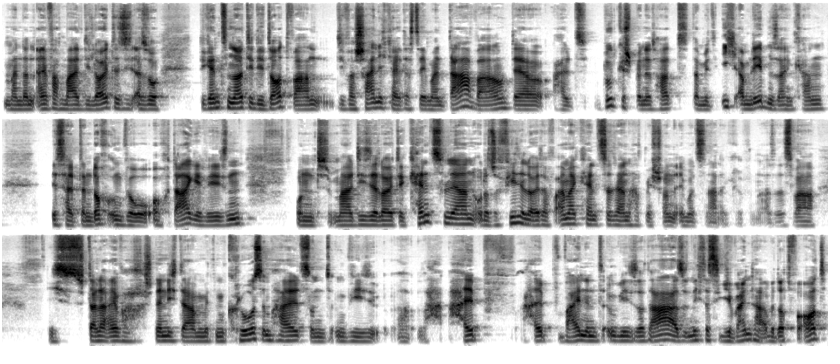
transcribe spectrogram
man dann einfach mal die Leute sieht, also die ganzen Leute, die dort waren, die Wahrscheinlichkeit, dass da jemand da war, der halt Blut gespendet hat, damit ich am Leben sein kann, ist halt dann doch irgendwo auch da gewesen. Und mal diese Leute kennenzulernen oder so viele Leute auf einmal kennenzulernen, hat mich schon emotional ergriffen. Also es war, ich stand einfach ständig da mit einem Kloß im Hals und irgendwie äh, halb, halb weinend irgendwie so da. Also nicht, dass ich geweint habe dort vor Ort,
